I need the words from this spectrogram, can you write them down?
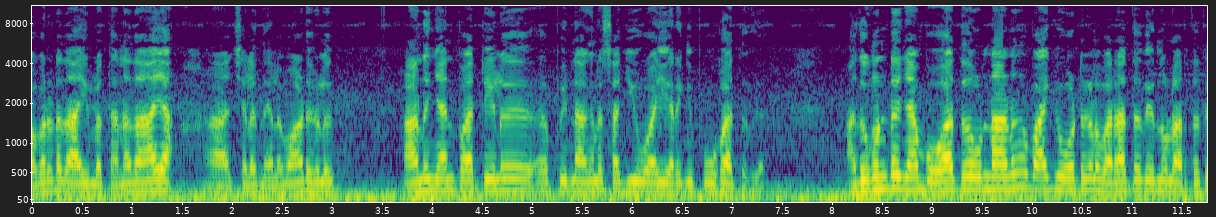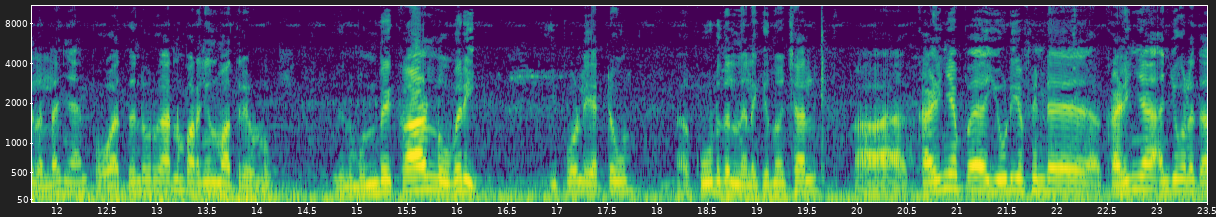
അവരുടേതായുള്ള തനതായ ചില നിലപാടുകൾ ആണ് ഞാൻ പാർട്ടിയിൽ പിന്നെ അങ്ങനെ സജീവമായി ഇറങ്ങി പോകാത്തത്. അതുകൊണ്ട് ഞാൻ പോകാത്തത് കൊണ്ടാണ് ബാക്കി വോട്ടുകൾ വരാത്തത് എന്നുള്ള അർത്ഥത്തിലല്ല ഞാൻ പോകാത്തതിന്റെ ഒരു കാരണം പറഞ്ഞെന്ന് മാത്രമേ ഉള്ളൂ. ഇതിന് മുൻപേക്കാളിലുപരി ഇപ്പോൾ ഏറ്റവും കൂടുതൽ നിലയ്ക്കുന്നു. വെച്ചാൽ കഴിഞ്ഞ യു ഡി എഫിന്റെ കഴിഞ്ഞ അഞ്ചു കൊല്ലത്തെ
